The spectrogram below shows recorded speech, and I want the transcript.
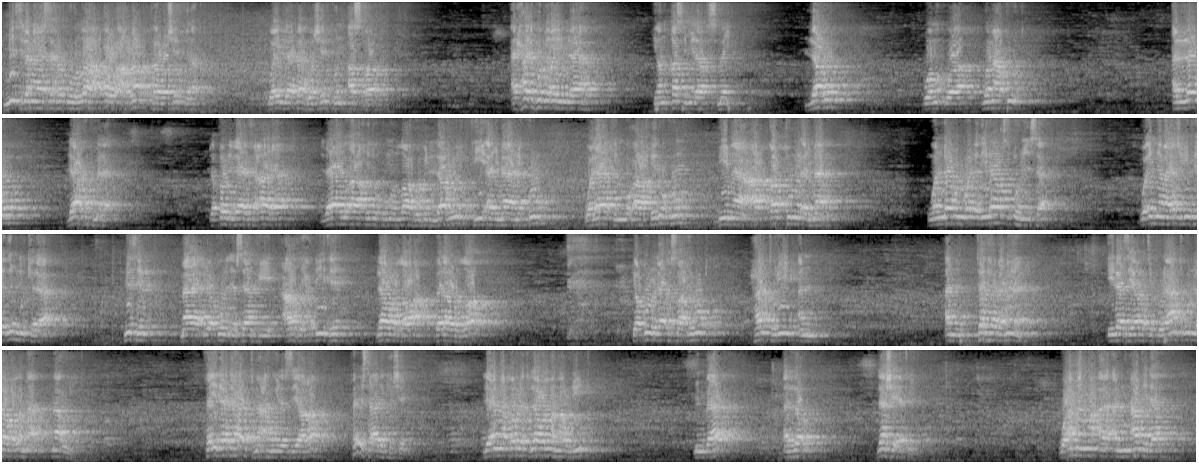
مثل ما يستحقه الله أو أعظم فهو شرك أكبر. وإلا فهو شرك أصغر. الحلف بغير الله ينقسم إلى قسمين له ومعقود. اللو لا حكم له. لقول الله تعالى لا يؤاخذكم الله باللغو في أيمانكم ولكن مؤاخذكم بما عقدتم الأيمان. واللغو هو الذي لا يقصده الإنسان وإنما يجري في ضمن الكلام. مثل ما يقول الإنسان في عرض حديثه لا والله بلا والله. يقول لك صاحبك هل تريد أن أن تذهب معي إلى زيارة فلان؟ تقول لا والله ما ما أريد. فإذا ذهبت معه إلى الزيارة فليس عليك شيء لأن قولك لا والله ما أريد. من باب اللغو لا شيء فيه. وأما المنعقدة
